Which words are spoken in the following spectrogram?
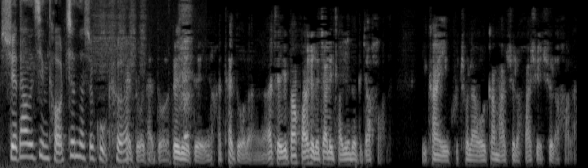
学到的尽头真的是骨科，太多太多了，对对对，还太多了。而且一般滑雪的家里条件都比较好的，一看一出来，我干嘛去了？滑雪去了，好了。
